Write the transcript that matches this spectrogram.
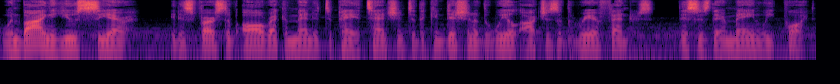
When buying a used Sierra, it is first of all recommended to pay attention to the condition of the wheel arches of the rear fenders. This is their main weak point,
